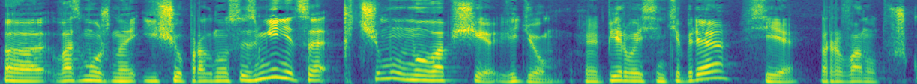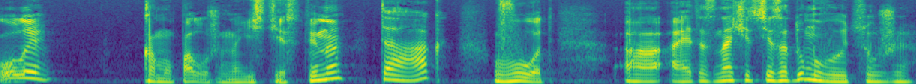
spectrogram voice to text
Э, возможно, еще прогноз изменится. К чему мы вообще ведем? 1 сентября все рванут в школы, кому положено, естественно. Так. Вот. А, а это значит, все задумываются уже,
